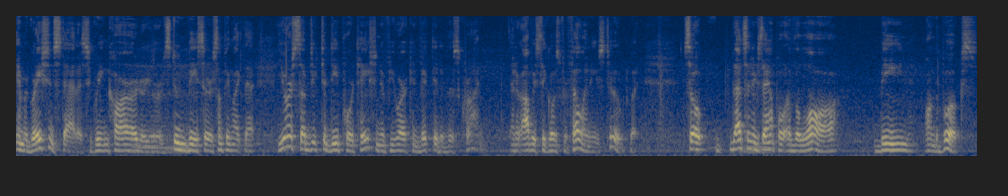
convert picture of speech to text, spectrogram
immigration status, green card or your student visa or something like that, you are subject to deportation if you are convicted of this crime? And it obviously goes for felonies too. But so that's an example of the law being on the books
